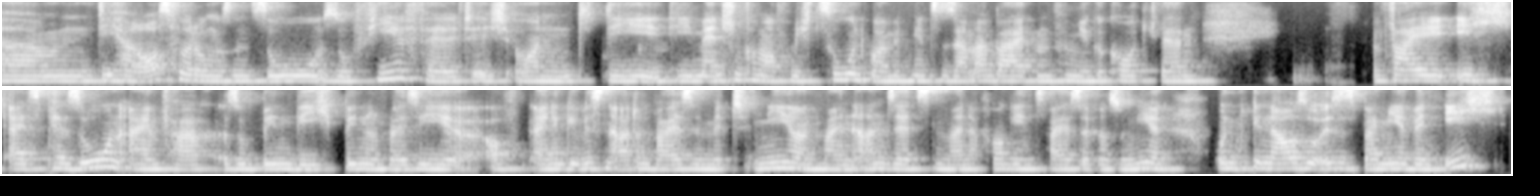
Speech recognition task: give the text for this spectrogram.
ähm, die Herausforderungen sind so, so vielfältig und die, die Menschen kommen auf mich zu und wollen mit mir zusammenarbeiten, von mir gecoacht werden weil ich als Person einfach so bin, wie ich bin und weil sie auf eine gewisse Art und Weise mit mir und meinen Ansätzen, meiner Vorgehensweise resonieren. Und genauso ist es bei mir, wenn ich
